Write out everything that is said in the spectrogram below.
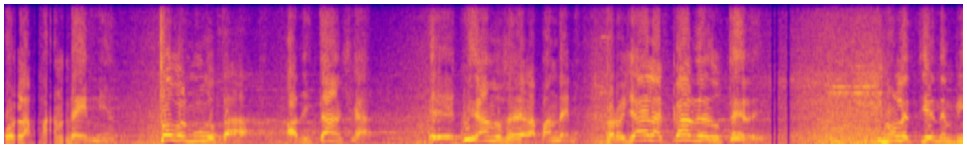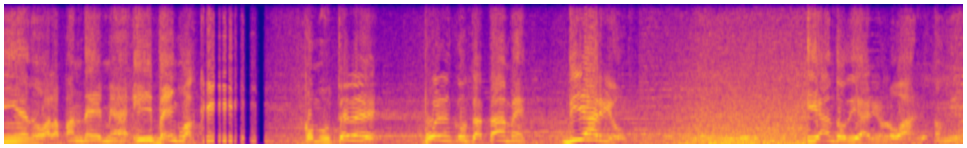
por la pandemia. Todo el mundo está a distancia, eh, cuidándose de la pandemia. Pero ya el alcalde de ustedes no le tiene miedo a la pandemia. Y vengo aquí, como ustedes pueden contratarme, diario. Y ando diario en los barrios también.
